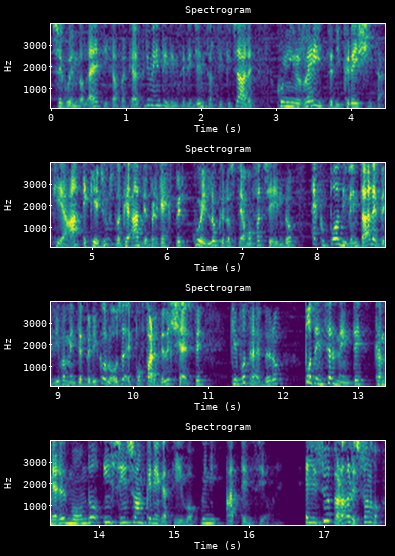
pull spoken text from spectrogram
seguendo l'etica, perché altrimenti l'intelligenza artificiale, con il rate di crescita che ha, e che è giusto che abbia, perché è per quello che lo stiamo facendo, ecco, può diventare effettivamente pericolosa e può fare delle scelte che potrebbero potenzialmente cambiare il mondo in senso anche negativo, quindi attenzione. E le sue parole sono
